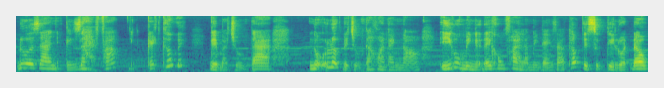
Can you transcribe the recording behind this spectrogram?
đưa ra những cái giải pháp những cách thức ấy để mà chúng ta nỗ lực để chúng ta hoàn thành nó. Ý của mình ở đây không phải là mình đánh giá thấp về sự kỷ luật đâu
